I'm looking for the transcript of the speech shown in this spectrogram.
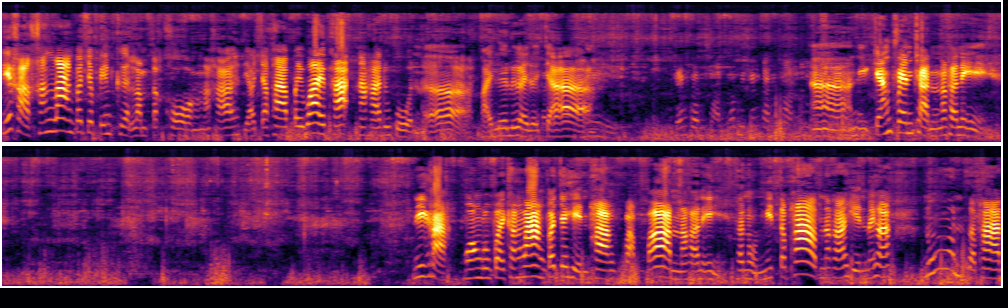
นี่ค่ะข้างล่างก็จะเป็นเขื่อนลำตะคองนะคะ เดี๋ยวจะพาไปไหว้พระนะคะ ทุกคนเออไปเรื่อยๆเลยจ้าแก๊งแฟนฉันก็มีแก๊งแฟนฉันอ่า นี่แก๊งแฟนฉันนะคะนี่ นี่ค่ะ มองลงไปข้างล่างก็จะเห็นทางกลับบ้านนะคะนี่ ถนนมิตรภาพนะคะ เห็นไหมคะนู่นสะพาน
